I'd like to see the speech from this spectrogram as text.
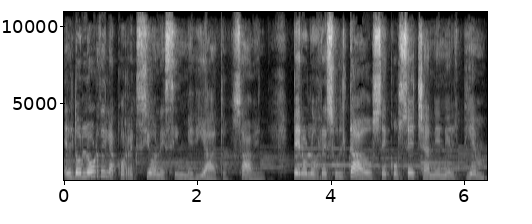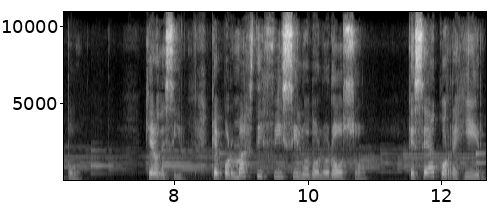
El dolor de la corrección es inmediato, ¿saben? Pero los resultados se cosechan en el tiempo. Quiero decir que por más difícil o doloroso que sea corregir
